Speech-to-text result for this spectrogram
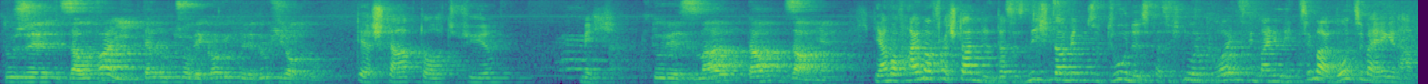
którzy zaufali temu człowiekowi, który był w środku, Der starb dort für mich. który zmarł tam za mnie. Die haben auf einmal verstanden, dass es nicht damit zu tun ist, dass ich nur ein Kreuz in meinem Zimmer, im Wohnzimmer hängen habe,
